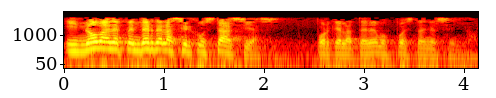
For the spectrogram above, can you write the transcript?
Y no va a depender de las circunstancias, porque la tenemos puesta en el Señor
